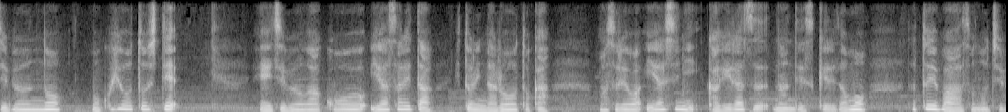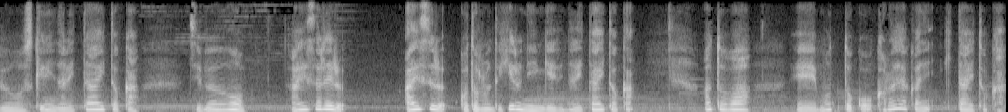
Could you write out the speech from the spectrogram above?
自分の目標として、えー、自分がこう癒された人になろうとか、まあ、それは癒しに限らずなんですけれども例えばその自分を好きになりたいとか自分を愛される愛することのできる人間になりたいとかあとは、えー、もっとこう軽やかに生きたいとか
